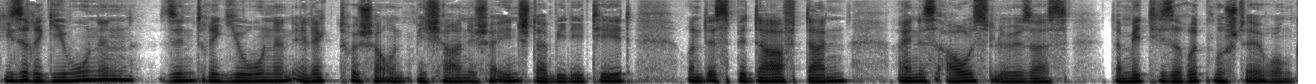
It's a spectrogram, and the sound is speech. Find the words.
Diese Regionen sind Regionen elektrischer und mechanischer Instabilität und es bedarf dann eines Auslösers, damit diese Rhythmusstörung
